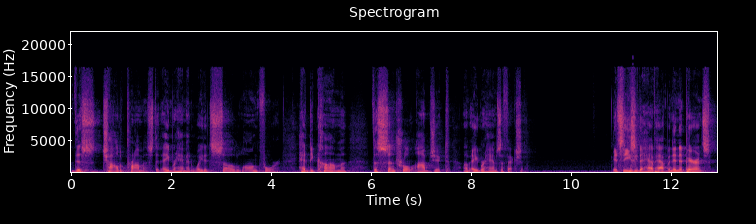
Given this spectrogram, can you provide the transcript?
this child of promise that Abraham had waited so long for had become the central object of Abraham's affection. It's easy to have happen, isn't it, parents?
